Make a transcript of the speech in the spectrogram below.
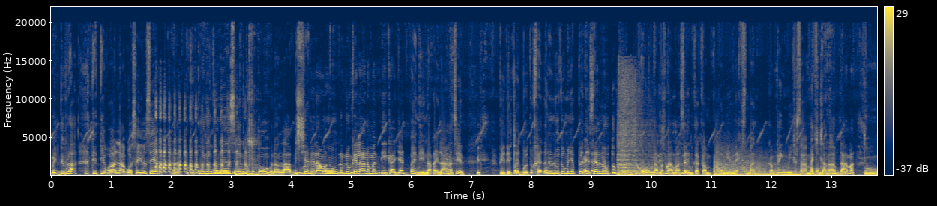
May dura. Titiwala ako sa'yo, sir. Ha? Kukunin ko na yan, sir. Ano to? Walang labis yan. kailangan, nung kailangan ng mantika dyan. Ay, hindi na kailangan, sir. Pwede pag luto. Kahit ano luto mo niya, pwede, sir, no? luto, Tama-tama, sir. yan. Magkakampi kami next month. Camping meet. Kasama ko mga... tama. Oo.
